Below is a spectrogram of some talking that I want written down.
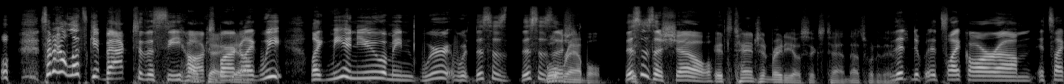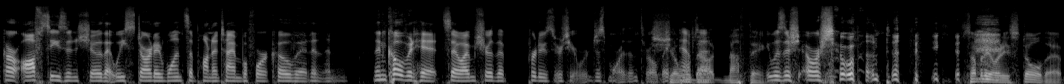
somehow, let's get back to the Seahawks, Okay, Mark. yeah. Like we, like me and you. I mean, we're, we're this is this is We'll a ramble. this is a show. It's Tangent Radio 610. That's what it is. It- It's like our um, it's like our off-season show that we started once upon a time before COVID, and then then COVID hit. So I'm sure the producers here were just more than thrilled. They show to- about nothing. It was a, sh- or a show about nothing. Somebody already stole that.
